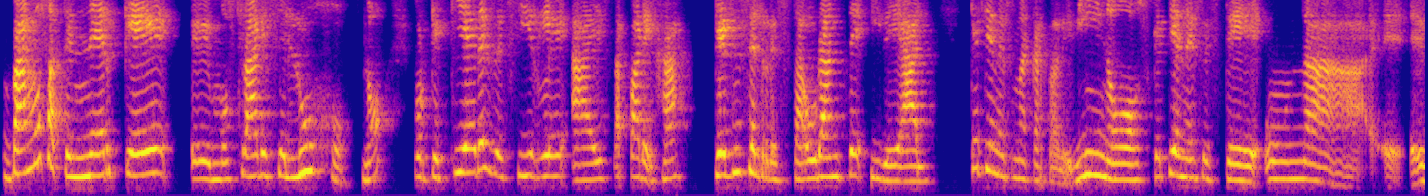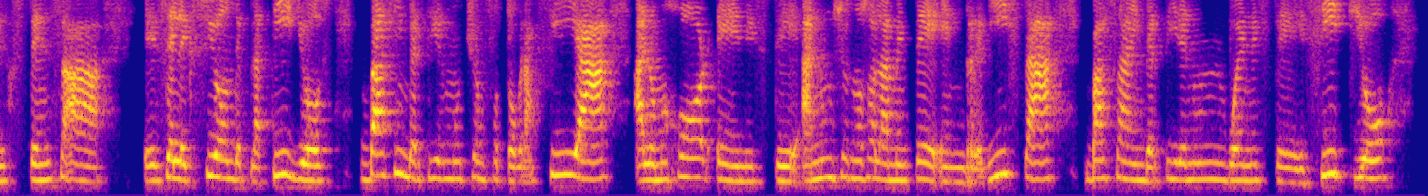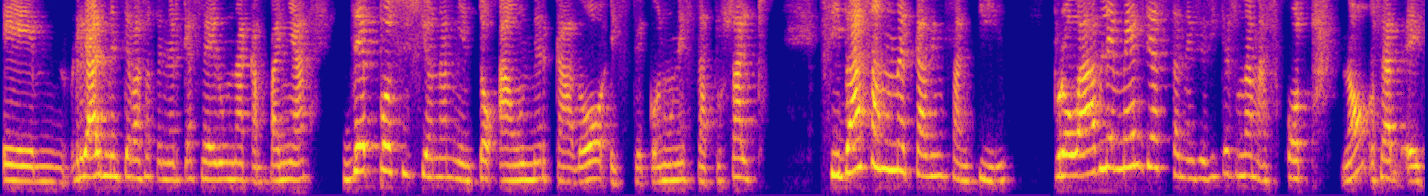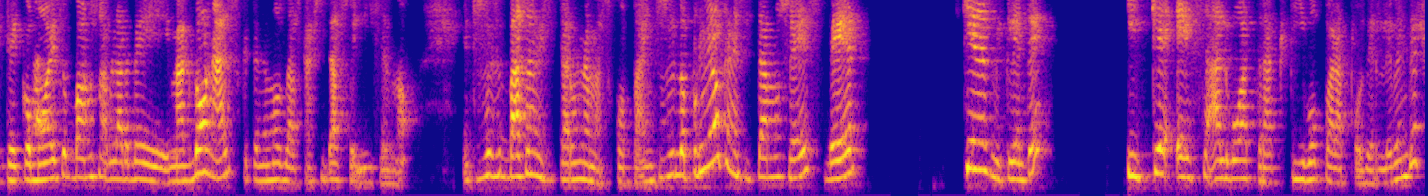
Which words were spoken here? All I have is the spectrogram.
vamos a tener que eh, mostrar ese lujo, ¿no? Porque quieres decirle a esta pareja que ese es el restaurante ideal, que tienes una carta de vinos, que tienes este, una eh, extensa eh, selección de platillos, vas a invertir mucho en fotografía, a lo mejor en este, anuncios no solamente en revista, vas a invertir en un buen este, sitio, Em, realmente vas a tener que hacer una campaña de posicionamiento a un mercado este, con un estatus alto. Si vas a un mercado infantil, probablemente hasta necesites una mascota, ¿no? O sea, este, como eso vamos a hablar de McDonald's, que tenemos las cajitas felices, ¿no? Entonces vas a necesitar una mascota. Entonces lo primero que necesitamos es ver quién es mi cliente y qué es algo atractivo para poderle vender.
